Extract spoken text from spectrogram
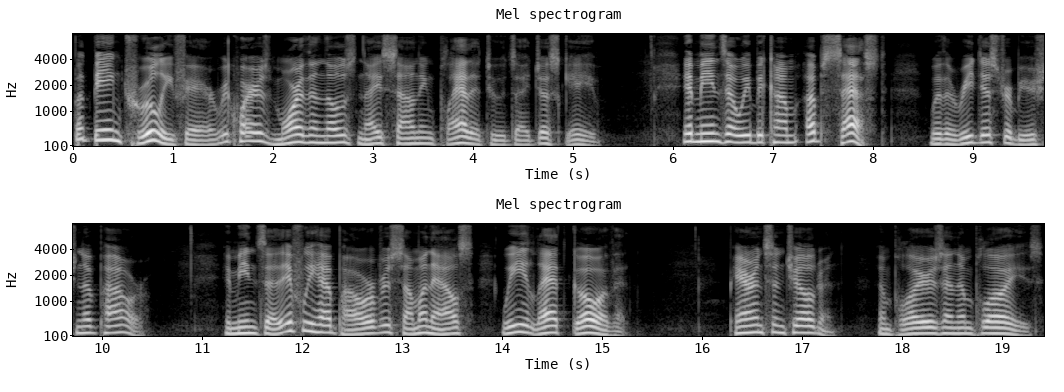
But being truly fair requires more than those nice sounding platitudes I just gave. It means that we become obsessed with a redistribution of power. It means that if we have power over someone else, we let go of it. Parents and children, employers and employees,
